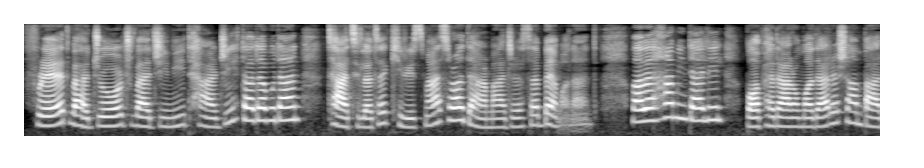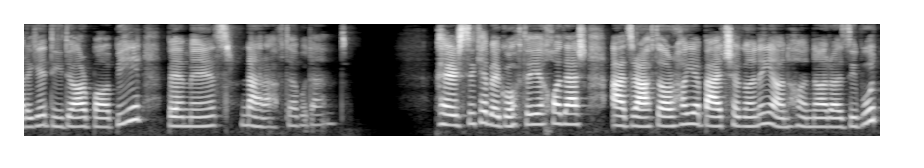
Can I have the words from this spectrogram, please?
فرد و جورج و جینی ترجیح داده بودند تعطیلات کریسمس را در مدرسه بمانند و به همین دلیل با پدر و مادرشان برای دیدار با بیل به مصر نرفته بودند. پرسی که به گفته خودش از رفتارهای بچگانه آنها ناراضی بود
